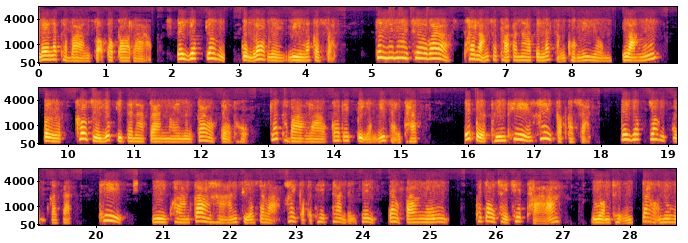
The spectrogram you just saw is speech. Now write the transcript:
และรัฐบาลสปปลาว ได้ยกย่องกลุ่มแรกเลยวีรกษัตริย์ ซึ่งไม่น่าเชื่อว่าภายหลังสถาปนาเป็นรัฐสังคมนิยม หลังเปิดเข้าสู่ยุคจินตนาการใหม่ 1986 รัฐบาลลาวก็ได้เปลี่ยนวิสัยทัศน์ ได้เปิดพื้นที่ให้กับกษัตริย์ ได้ยกย่องกลุ่มกษัตริย์ที่มีความกล้าหาญเสียสละให้กับประเทศชาติอย่างเช่น เจ้าฟ้างงพระเจ้าชัยเชษฐา รวมถึงเจ้าอนุว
